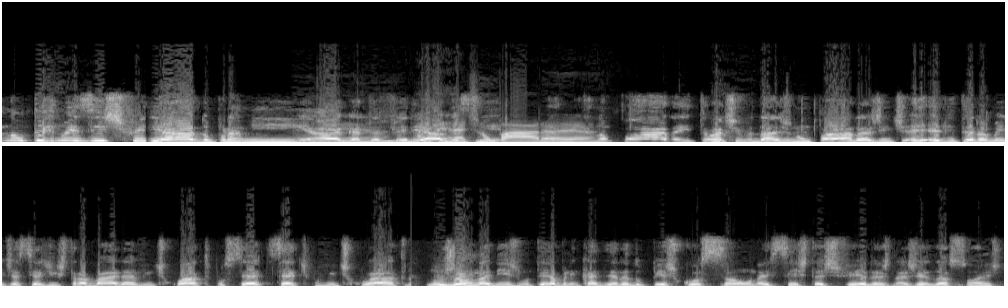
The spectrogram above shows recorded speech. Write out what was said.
Não, tem, não existe feriado para mim, é, Agatha. Feriado. A internet assim, não para, é. Não para, então a atividade não para. A gente, é, é, literalmente assim, a gente trabalha 24 por 7, 7 por 24. No jornalismo tem a brincadeira do pescoção nas sextas-feiras, nas redações.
